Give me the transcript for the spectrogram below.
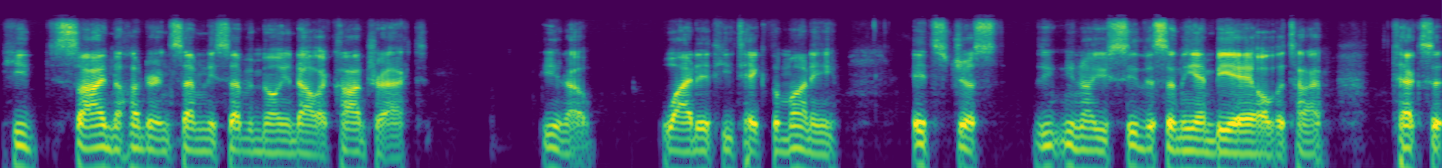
he signed a hundred and seventy-seven million dollar contract. You know, why did he take the money? It's just you know, you see this in the NBA all the time. Texas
